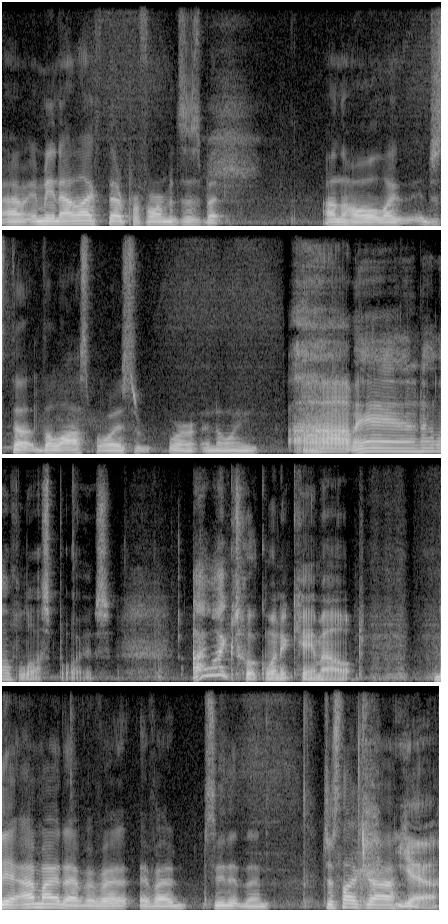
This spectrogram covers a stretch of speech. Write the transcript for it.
I, I mean, I like their performances, but on the whole, like just the the Lost Boys were annoying. Ah man, I love Lost Boys. I liked Hook when it came out. Yeah, I might have if I if I'd seen it then. Just like uh, Yeah.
